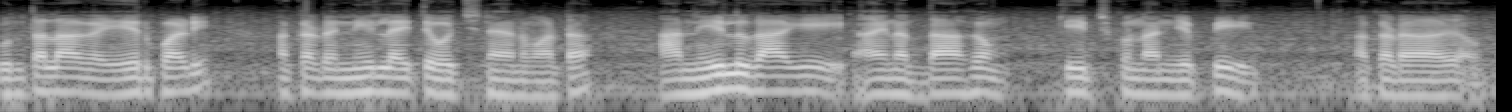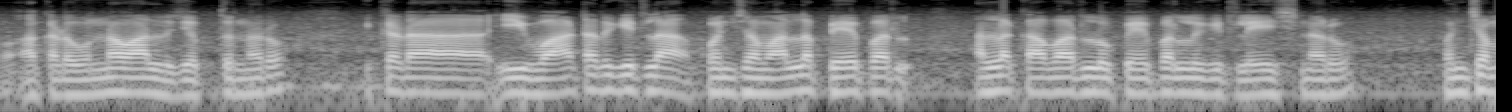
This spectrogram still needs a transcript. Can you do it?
గుంతలాగా ఏర్పడి అక్కడ నీళ్ళు అయితే వచ్చినాయన్నమాట. ఆ నీళ్ళు తాగి ఆయన దాహం తీర్చుకుందని చెప్పి అక్కడ అక్కడ ఉన్న వాళ్ళు చెప్తున్నారు. ఇక్కడ ఈ వాటర్ గిట్ల కొంచెం అల్ల పేపర్ అల్ల కవర్లు పేపర్లు గిట్ల వేసినారు. కొంచెం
